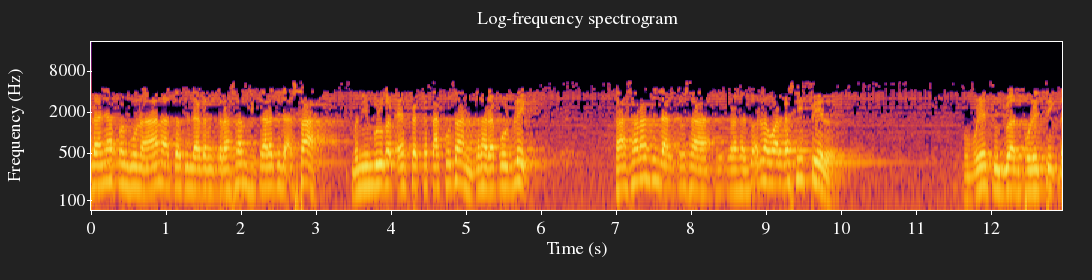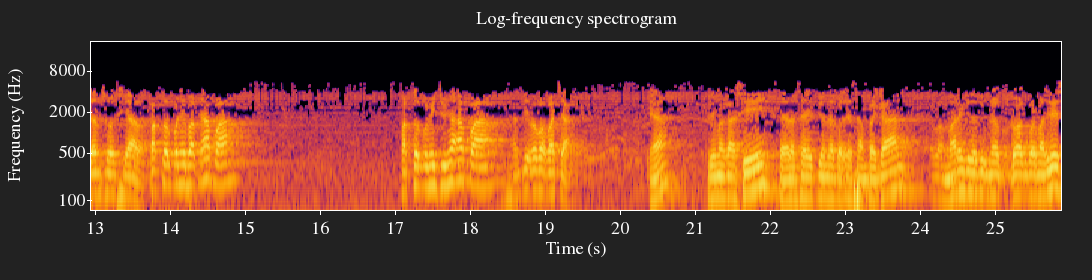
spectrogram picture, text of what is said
adanya penggunaan atau tindakan kekerasan secara tidak sah, menimbulkan efek ketakutan terhadap publik. Sasaran tindak kekerasan itu adalah warga sipil. Mempunyai tujuan politik dan sosial. Faktor penyebabnya apa? Faktor pemicunya apa? Nanti Bapak baca. Ya. Terima kasih. Saya rasa itu yang dapat saya sampaikan. Allah, mari kita doa kepada majelis.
